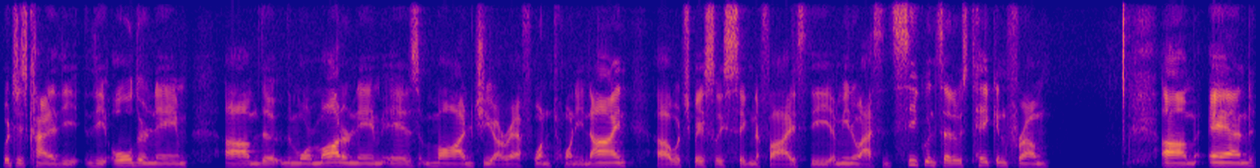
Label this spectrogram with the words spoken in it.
which is kind of the, the older name. Um, the, the more modern name is MOD GRF 129, uh, which basically signifies the amino acid sequence that it was taken from. Um, and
